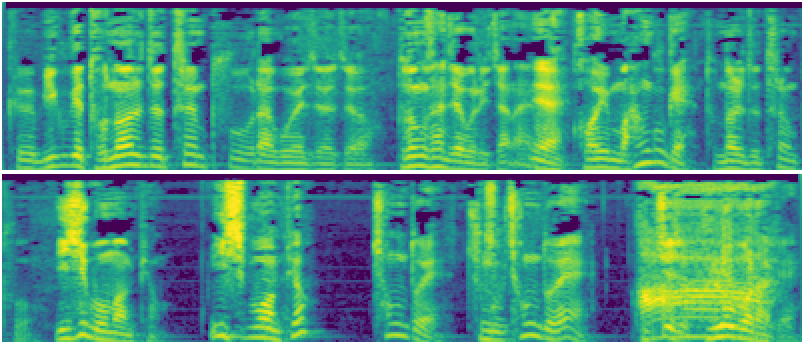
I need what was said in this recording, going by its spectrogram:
그 미국의 도널드 트럼프라고 해서 저 부동산 재벌 있잖아요. 예. 거의 뭐 한국의 도널드 트럼프 25만 평 25만 표? 청도에 중국 청도에 국제적 아. 글로벌하게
